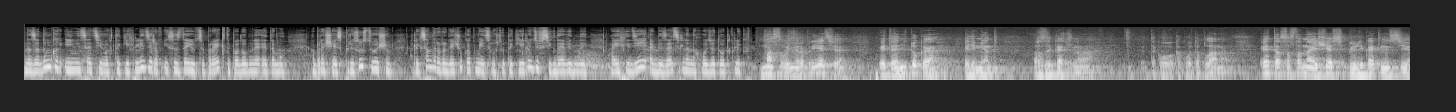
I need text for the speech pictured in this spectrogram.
На задумках и инициативах таких лидеров и создаются проекты, подобные этому. Обращаясь к присутствующим, Александр Рогачук отметил, что такие люди всегда видны, а их идеи обязательно находят отклик. Массовые мероприятия – это не только элемент развлекательного такого какого-то плана. Это составная часть привлекательности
